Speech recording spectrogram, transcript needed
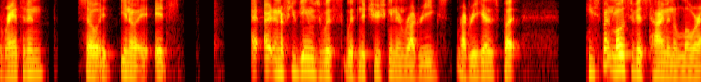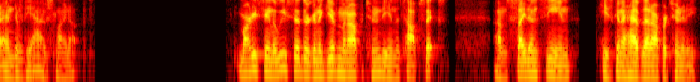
Rantanen. So it you know it, it's and a few games with with Nichushkin and Rodrigues Rodrigues, but he spent most of his time in the lower end of the Avs lineup. Marty St. Louis said they're going to give him an opportunity in the top six. Um, sight unseen, he's going to have that opportunity.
